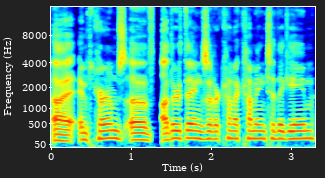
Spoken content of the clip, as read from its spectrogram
Uh, in terms of other things that are kind of coming to the game,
